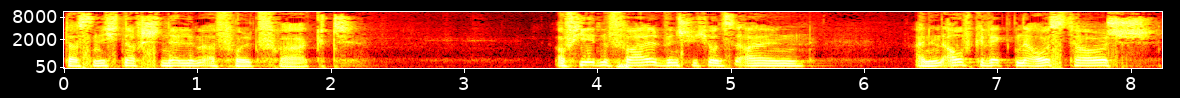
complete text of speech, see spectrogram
das nicht nach schnellem Erfolg fragt. Auf jeden Fall wünsche ich uns allen einen aufgeweckten Austausch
